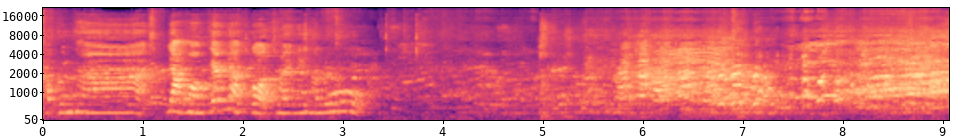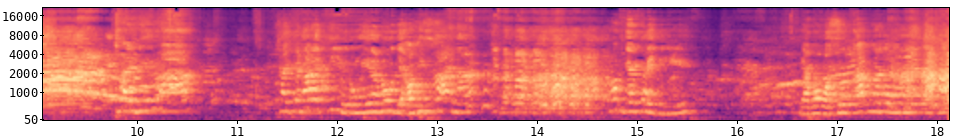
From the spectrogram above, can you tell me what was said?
ขอบคุณค่ะอยากหอมแก้มอยากกอดใครไหมคะลูกใครดีคะใครก็ได้ที่อยู่ตรงนี้นะลูกอย่าเอาที่ค่ายนะหอมแก้มใครดี อย่าบอกว่าถูกอัพนะลงมาเลยนะคะ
